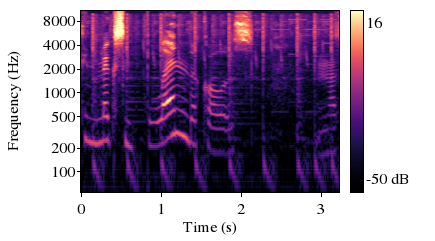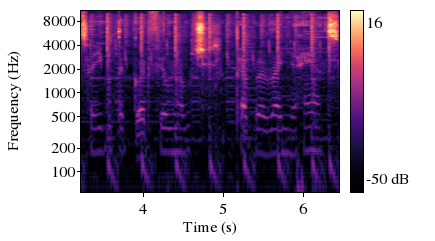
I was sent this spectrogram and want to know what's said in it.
can mix and blend the colors. And that's how you get the good feeling of chili pepper right in your hands.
